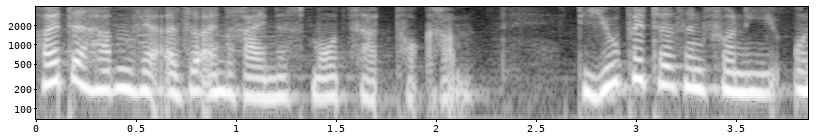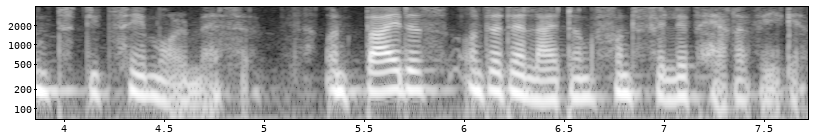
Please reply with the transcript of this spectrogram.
Heute haben wir also ein reines Mozart-Programm. Die Jupiter-Sinfonie und die C-Moll-Messe. Und beides unter der Leitung von Philipp Herrewege.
